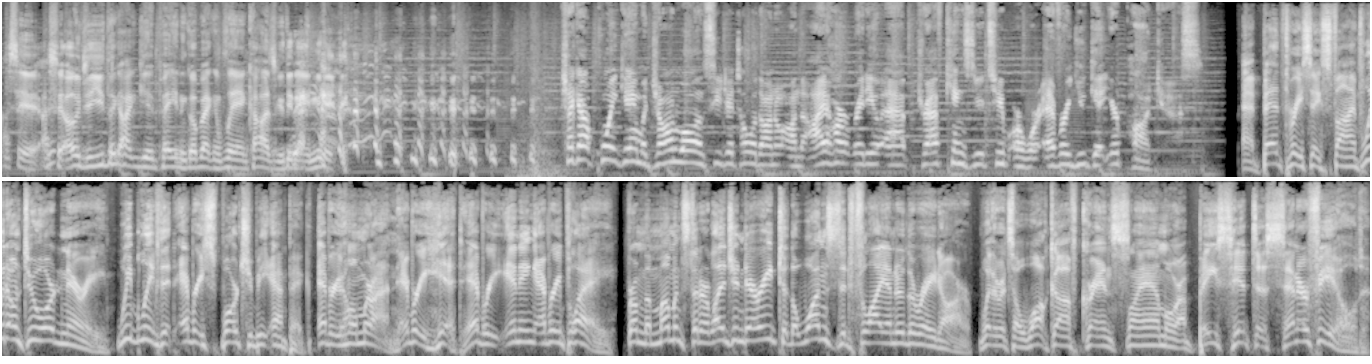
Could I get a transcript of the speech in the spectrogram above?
I said, I said, OG, you think I can get paid and go back and play in college? Because it ain't it. Check out Point Game with John Wall and CJ Toledano on the iHeartRadio app, DraftKings YouTube, or wherever you get your podcasts. At Bet365, we don't do ordinary. We believe that every sport should be epic. Every home run, every hit, every inning, every play. From the moments that are legendary to the ones that fly under the radar. Whether it's a walk-off grand slam or a base hit to center field.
